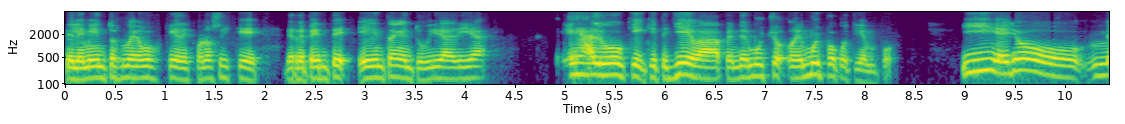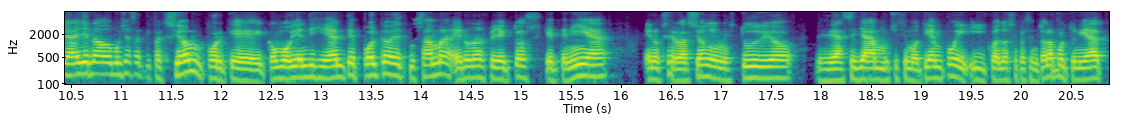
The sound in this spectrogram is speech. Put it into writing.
de elementos nuevos que desconoces que de repente entran en tu vida a día, es algo que, que te lleva a aprender mucho en muy poco tiempo. Y ello me ha llenado mucha satisfacción porque, como bien dije antes, Polkadot de Kusama era uno de los proyectos que tenía en observación, en estudio desde hace ya muchísimo tiempo y, cuando se presentó la oportunidad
